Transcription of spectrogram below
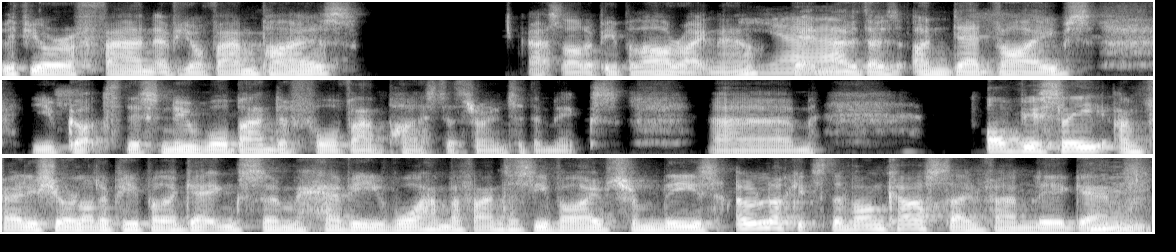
if you're a fan of your vampires, as a lot of people are right now, getting Yeah. those, those undead vibes, you've got this new warband of four vampires to throw into the mix. Um, obviously, I'm fairly sure a lot of people are getting some heavy Warhammer Fantasy vibes from these. Oh, look, it's the Von Karstein family again.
